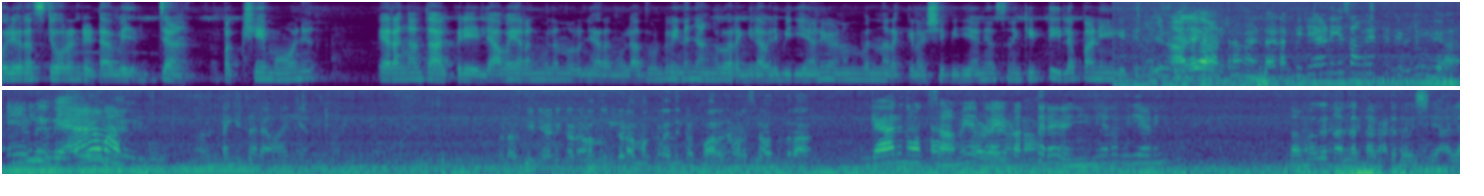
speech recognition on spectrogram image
ഒരു റെസ്റ്റോറന്റ് കേട്ടോ. വെജാണ് പക്ഷേ മോന് ഇറങ്ങാൻ താല്പര്യമില്ല. അവൻ ഇറങ്ങൂലെന്ന് പറഞ്ഞു ഇറങ്ങൂല. അതുകൊണ്ട് പിന്നെ ഞങ്ങളും ഇറങ്ങില്ല. അവന് ബിരിയാണി വേണം പറഞ്ഞ് നടക്കണം. പക്ഷെ ബിരിയാണി അവസാനം കിട്ടിയില്ല പണിയും കിട്ടില്ല ബിരിയാണി ഈ സമയത്ത് കിട്ടില്ല എനിക്ക് വേണം ഉണ്ടെങ്കിൽ തരാം വാങ്ങിക്കാം എടാ ബിരിയാണി കടകളൊന്നും ഇല്ലടാ മക്കളെ. നിന്റെ പറഞ്ഞ നോക്കാം. സമയം എത്രയായി? പത്തര കഴിഞ്ഞു. ഇനിയാണ് ബിരിയാണി? നമുക്ക് നല്ല തട്ട് ദോശ. അല്ല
